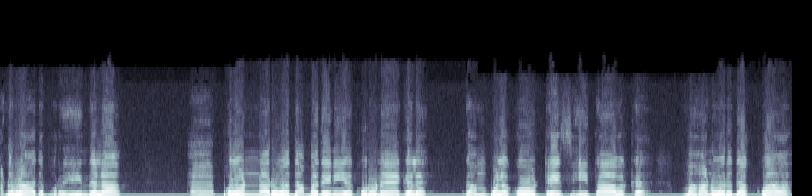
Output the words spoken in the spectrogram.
අනුරාධපුරේ ඉඳලා පොළොන්නරුව දඹදෙනිය කුරුණෑගල ගම්පොළ කෝට්ටේ සීතාවක මහනුවර දක්වා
